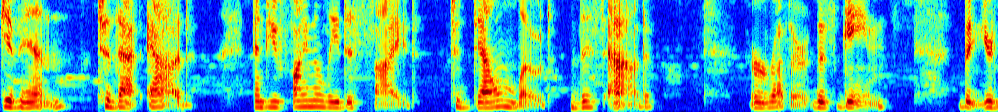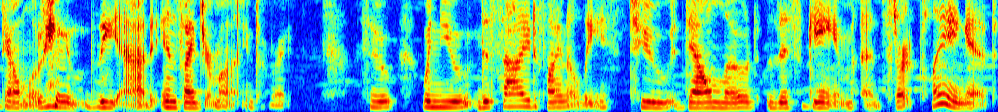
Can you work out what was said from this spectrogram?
give in to that ad and you finally decide to download this ad, or rather, this game, but you're downloading the ad inside your mind, right? So when you decide finally to download this game and start playing it,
